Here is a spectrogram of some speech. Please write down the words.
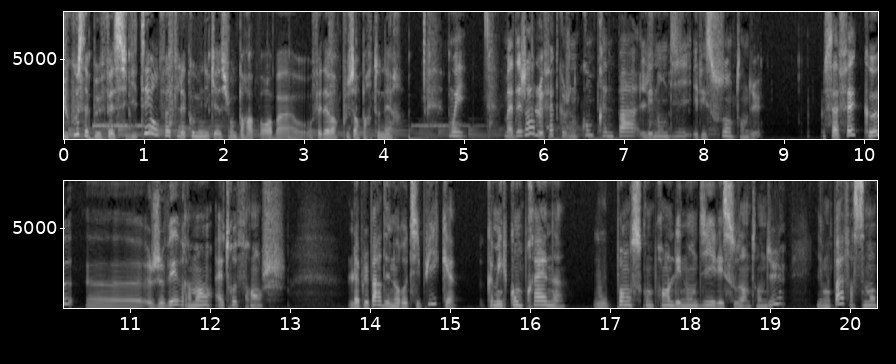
Du coup, ça peut faciliter en fait la communication par rapport bah, au fait d'avoir plusieurs partenaires. Oui, bah déjà le fait que je ne comprenne pas les non-dits et les sous-entendus, ça fait que euh, je vais vraiment être franche. La plupart des neurotypiques, comme ils comprennent ou pensent comprendre les non-dits et les sous-entendus, ils vont pas forcément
